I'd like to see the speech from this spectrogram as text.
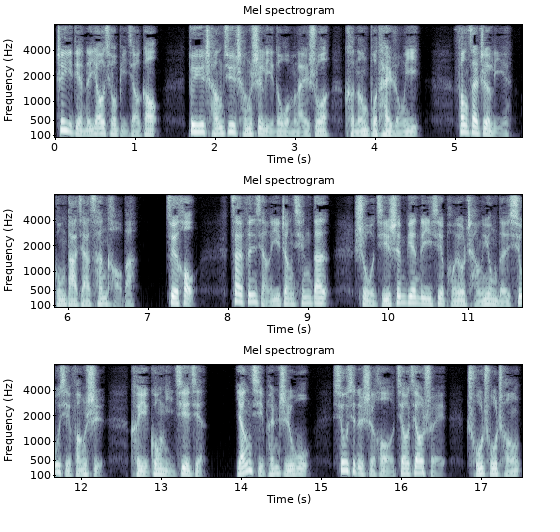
这一点的要求比较高，对于长居城市里的我们来说，可能不太容易。放在这里供大家参考吧。最后，再分享一张清单，是我及身边的一些朋友常用的休息方式，可以供你借鉴。养几盆植物，休息的时候浇浇水、除除虫、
